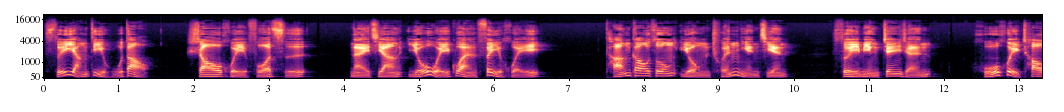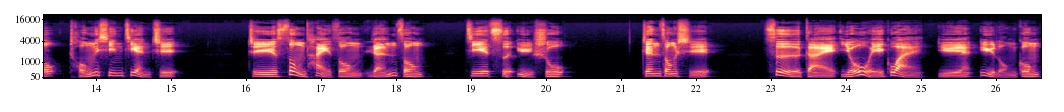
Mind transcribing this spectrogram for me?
隋炀帝无道，烧毁佛祠，乃将游为观废毁。唐高宗永淳年间，遂命真人胡会超重新建之。至宋太宗、仁宗，皆赐御书。真宗时，赐改尤为冠曰玉龙宫。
